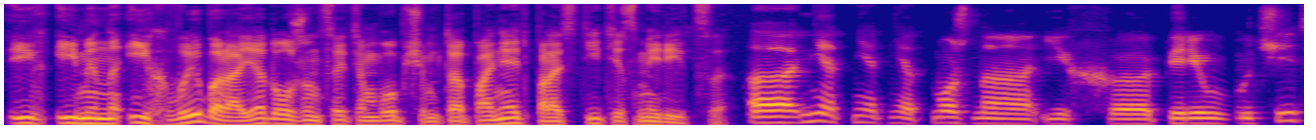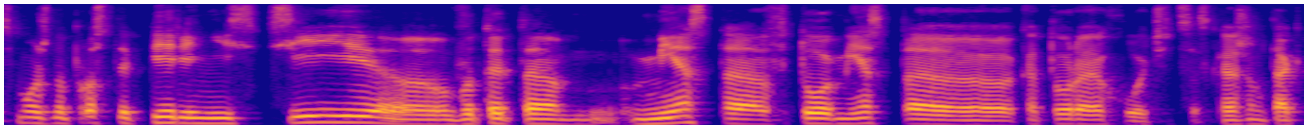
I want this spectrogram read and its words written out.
их, именно их выбор, а я должен с этим, в общем-то, понять, простить и смириться? А, нет, нет, нет. Можно их э, переучить, можно просто перенести э, вот это место в то место, которое хочется. Скажем так,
